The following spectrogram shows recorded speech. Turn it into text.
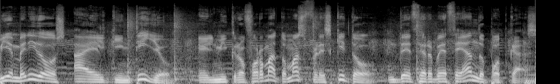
Bienvenidos a El Quintillo, el microformato más fresquito de Cerveceando Podcast.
